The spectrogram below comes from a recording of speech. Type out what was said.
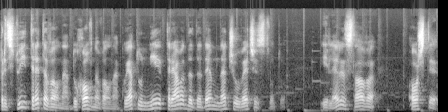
Предстои трета вълна, духовна вълна, която ние трябва да дадем на човечеството. И Леля Слава още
